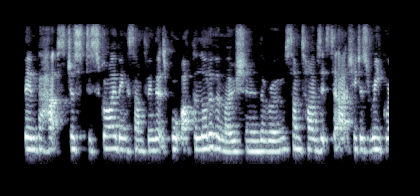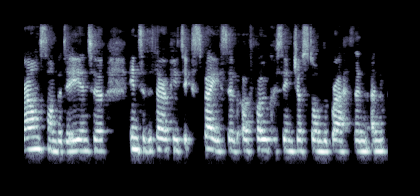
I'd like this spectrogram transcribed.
been perhaps just describing something that's brought up a lot of emotion in the room. Sometimes it's to actually just reground somebody into into the therapeutic space of, of focusing just on the breath and, and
